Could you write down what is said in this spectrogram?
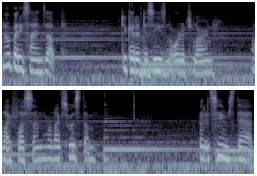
Nobody signs up to get a disease in order to learn a life lesson or life's wisdom. But it seems that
